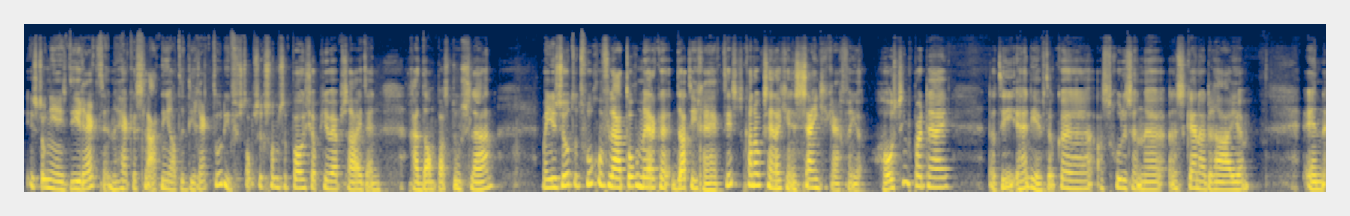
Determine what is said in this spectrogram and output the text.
is het ook niet eens direct. Een hacker slaat niet altijd direct toe. Die verstopt zich soms een postje op je website en gaat dan pas toeslaan. Maar je zult het vroeg of laat toch merken dat die gehackt is. Het kan ook zijn dat je een seintje krijgt van je hostingpartij. Dat die, hè, die heeft ook uh, als het goed is een, uh, een scanner draaien. En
